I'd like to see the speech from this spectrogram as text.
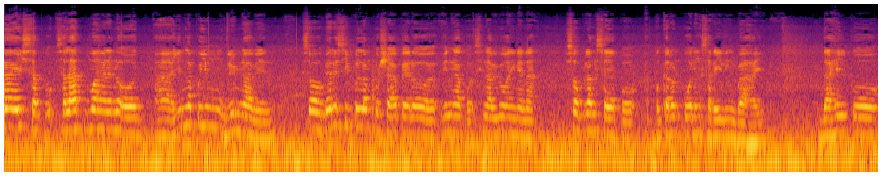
guys sa, sa lahat po mga nanonood. Ah, yun lang po yung dream namin. So, very simple lang po siya pero yun nga po, sinabi ko kanina na sobrang saya po pagkaroon po ng sariling bahay. Dahil po,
